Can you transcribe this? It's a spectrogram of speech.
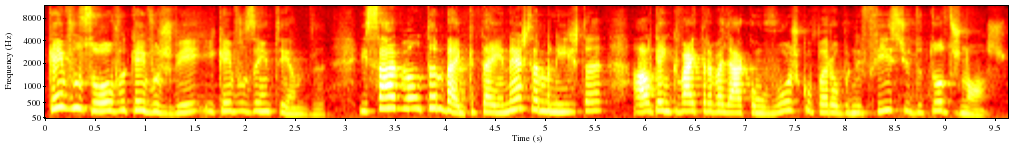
quem vos ouve, quem vos vê e quem vos entende. E saibam também que têm nesta ministra alguém que vai trabalhar convosco para o benefício de todos nós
